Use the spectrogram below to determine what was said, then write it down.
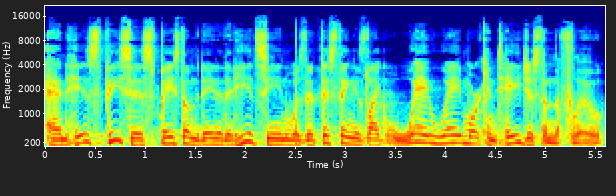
And his thesis, based on the data that he had seen, was that this thing is like way, way more contagious than the flu.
